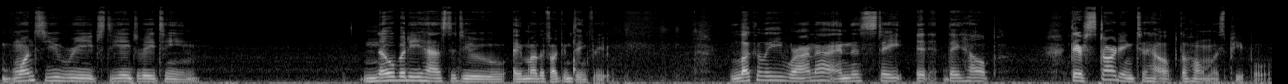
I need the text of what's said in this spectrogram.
once you reach the age of 18 nobody has to do a motherfucking thing for you luckily where i'm at in this state it they help they're starting to help the homeless people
